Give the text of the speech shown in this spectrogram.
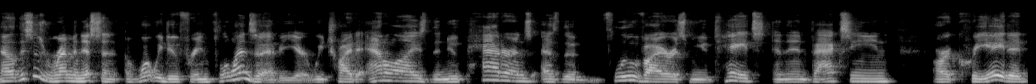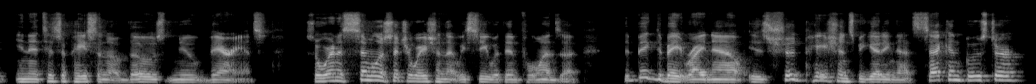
Now, this is reminiscent of what we do for influenza every year. We try to analyze the new patterns as the flu virus mutates, and then vaccine are created in anticipation of those new variants. So we're in a similar situation that we see with influenza. The big debate right now is should patients be getting that second booster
